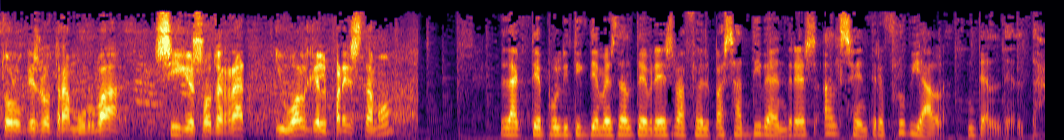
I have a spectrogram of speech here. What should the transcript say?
tot el que és el tram urbà, sigui soterrat, igual que el préstamo. L'acte polític de Més del Tebre es va fer el passat divendres al centre fluvial del Delta.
